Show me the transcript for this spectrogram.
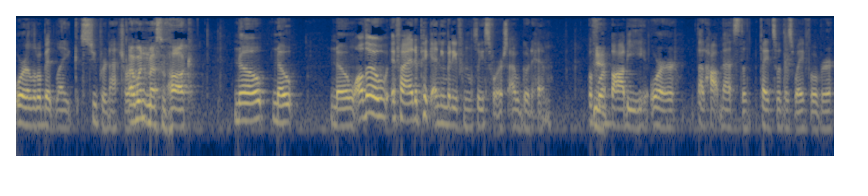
or a little bit like supernatural. I wouldn't mess with Hawk. Nope, nope, no. Although, if I had to pick anybody from the police force, I would go to him before Yeah. Bobby or that hot mess that fights with his wife over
